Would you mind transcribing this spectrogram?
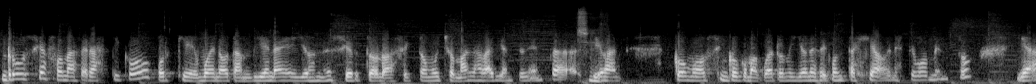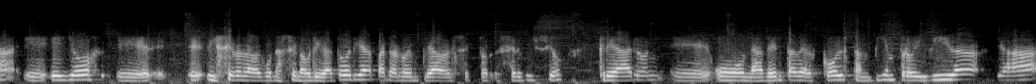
Rusia fue más drástico porque, bueno, también a ellos, ¿no es cierto?, lo afectó mucho más la variante Delta, llevan como 5,4 millones de contagiados en este momento. Ya eh, ellos eh, hicieron la vacunación obligatoria para los empleados del sector de servicio, crearon una venta de alcohol también prohibida. Ya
